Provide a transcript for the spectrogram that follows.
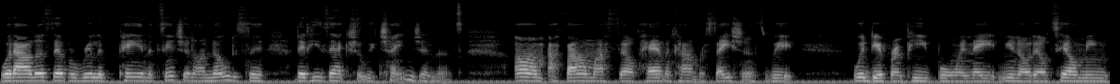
without us ever really paying attention or noticing that he's actually changing us. Um, I found myself having conversations with with different people and they, you know, they'll tell me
